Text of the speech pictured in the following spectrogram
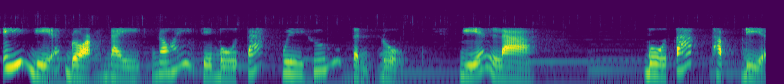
Ý nghĩa đoạn này nói về bồ tát quy hướng tịnh độ, nghĩa là bồ tát thập địa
